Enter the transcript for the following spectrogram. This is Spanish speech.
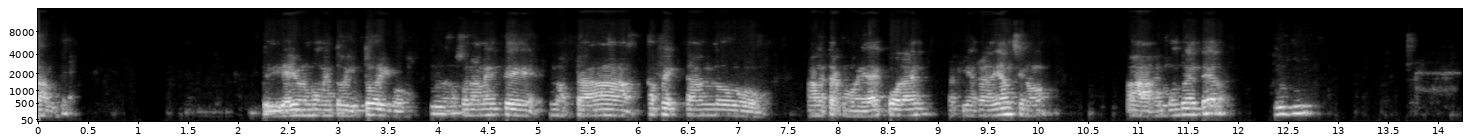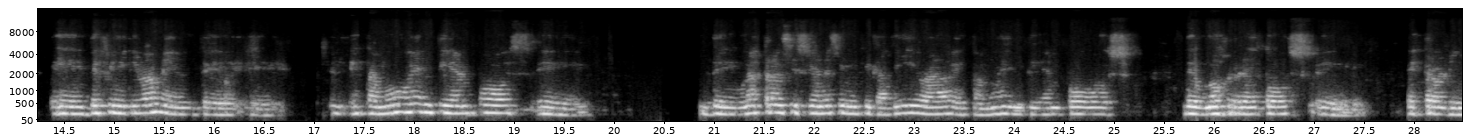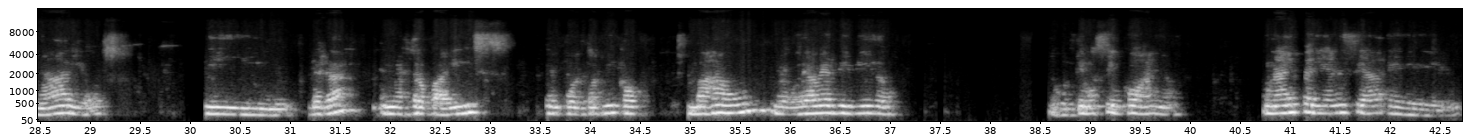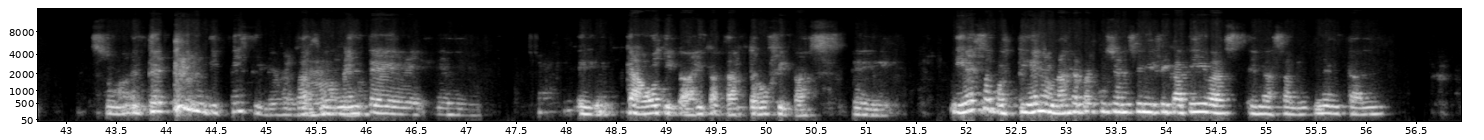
interesante. Te diría yo en un momento histórico, no solamente nos está afectando a nuestra comunidad escolar aquí en Radian, sino al mundo entero. Eh, definitivamente, eh, estamos en tiempos eh, de unas transiciones significativas, estamos en tiempos de unos retos extraordinarios y, ¿verdad? En nuestro país, en Puerto Rico, más aún, luego de haber vivido los últimos cinco años una experiencia eh, sumamente difícil, ¿verdad? Sumamente eh, eh, caóticas y catastróficas. y eso pues tiene unas repercusiones significativas en la salud mental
